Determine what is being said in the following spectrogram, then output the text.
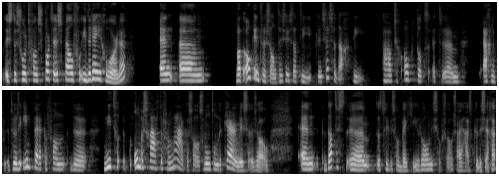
is het een soort van sport en spel voor iedereen geworden. En um, wat ook interessant is, is dat die Prinsessendag, die verhoudt zich ook tot het, um, eigenlijk het willen inperken van de niet onbeschaafde vermaken, zoals rondom de kermis en zo. En dat, is, um, dat vind ik dus wel een beetje ironisch of zo, zou je haast kunnen zeggen.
